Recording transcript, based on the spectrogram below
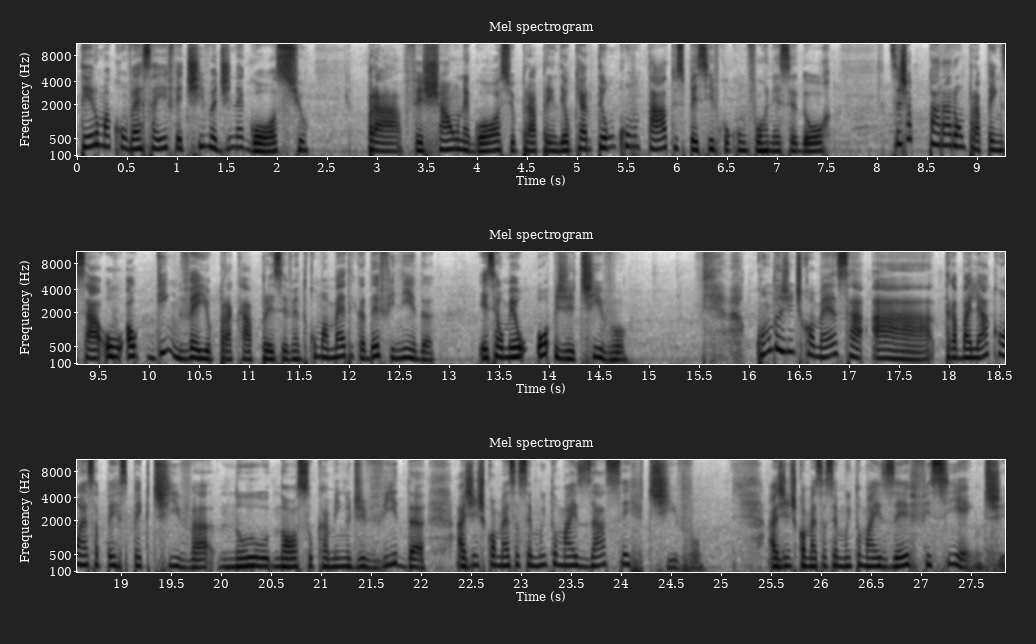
ter uma conversa efetiva de negócio para fechar um negócio, para aprender. Eu quero ter um contato específico com o fornecedor. Vocês já pararam para pensar, ou alguém veio para cá para esse evento com uma métrica definida? Esse é o meu objetivo? Quando a gente começa a trabalhar com essa perspectiva no nosso caminho de vida, a gente começa a ser muito mais assertivo. A gente começa a ser muito mais eficiente.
